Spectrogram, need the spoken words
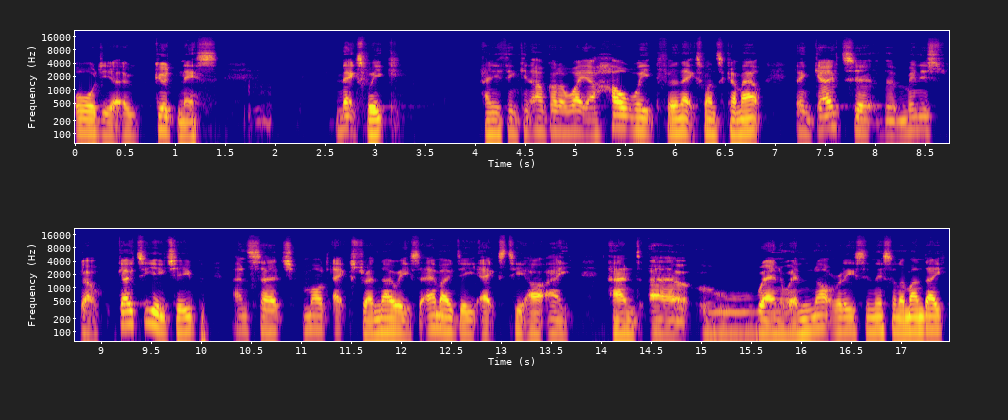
audio goodness next week, and you're thinking I've got to wait a whole week for the next one to come out, then go to the ministry. Go go to YouTube and search Mod Extra No E, so M O D X T R A. And uh, when we're not releasing this on a Monday,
